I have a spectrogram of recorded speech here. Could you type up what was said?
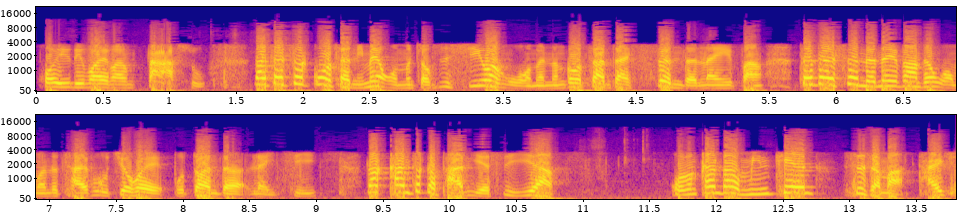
或另外一方大输。那在这过程里面，我们总是希望我们能够站在胜的那一方，站在胜的那一方中，我们的财富就会不断的累积。那看这个盘也是一样，我们看到明天是什么？台指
